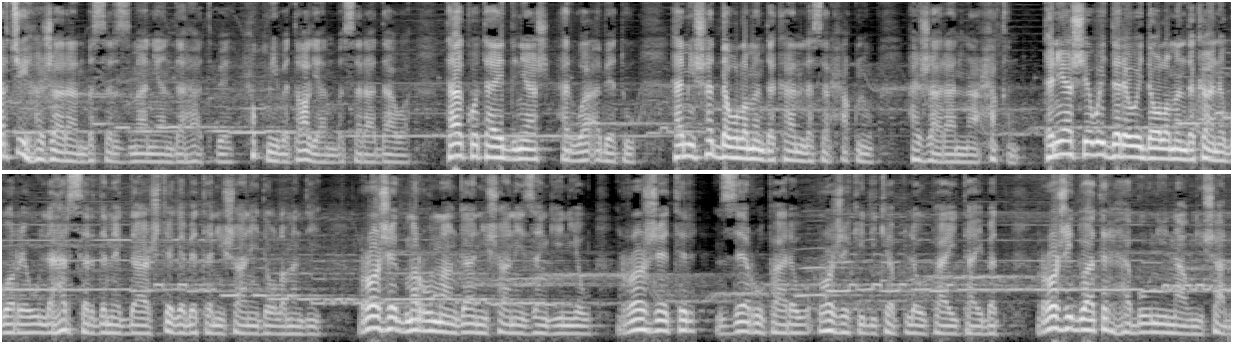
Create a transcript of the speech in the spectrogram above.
هەرچی هەژاران بەسەر زمانیان داهاتبێ حکمی بەتاڵیان بەسەراداوە تا کۆتایی دنیاش هەروە ئەبێت و هەمیشە دەوڵەمەندەکان لەسەر حەقن و هەژاران ناحەقن. تەنیا شێوەی دەرەوەی دەوڵەمەندەکان ئەگۆڕێ و لە هەر سەردەمێکدا شتێک ئەبێتە نیشانەی دەوڵەمەندی، ڕۆژێک مەڕ و مانگا نیشانەی زەنگینییە و ڕۆژێ تر زێڕ و پارە و ڕۆژێکی دیکە پلە و پایی تایبەت، ڕۆژی دواتر هەبوونی ناونیشان،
